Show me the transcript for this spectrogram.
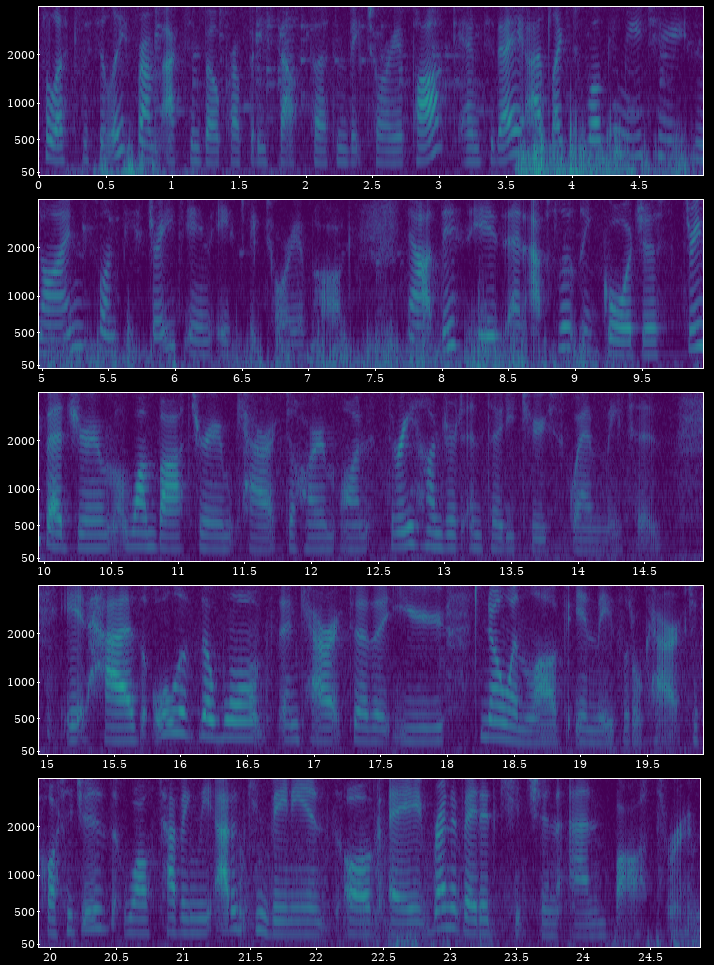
Celeste Vasili from Acton Belle Property South Perth and Victoria Park and today I'd like to welcome you to 9 Swansea Street in East Victoria Park. Now this is an absolutely gorgeous 3 bedroom, 1 bathroom character home on 332 square metres. It has all of the warmth and character that you know and love in these little character cottages whilst having the added convenience of a renovated kitchen and bathroom.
